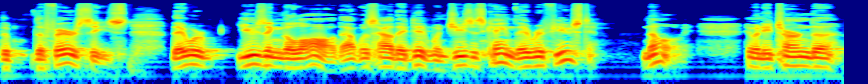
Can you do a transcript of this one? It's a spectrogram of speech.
the, the Pharisees, they were using the law. That was how they did. When Jesus came, they refused him. No. When he turned the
